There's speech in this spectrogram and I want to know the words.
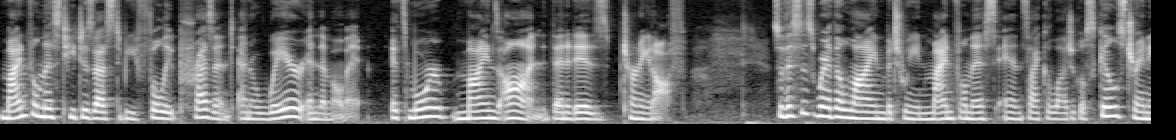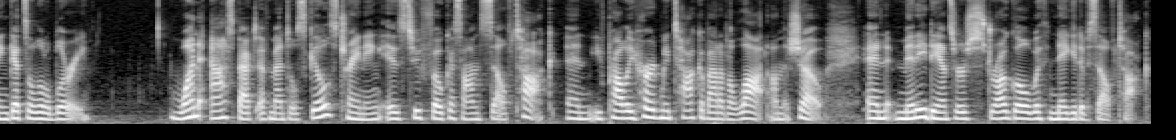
Mindfulness teaches us to be fully present and aware in the moment. It's more minds on than it is turning it off. So, this is where the line between mindfulness and psychological skills training gets a little blurry. One aspect of mental skills training is to focus on self talk. And you've probably heard me talk about it a lot on the show. And many dancers struggle with negative self talk.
